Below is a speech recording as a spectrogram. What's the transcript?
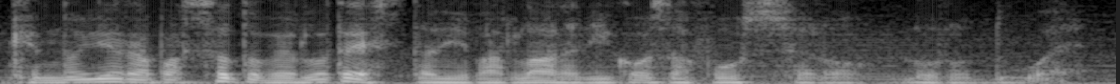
che non gli era passato per la testa di parlare di cosa fossero loro due.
